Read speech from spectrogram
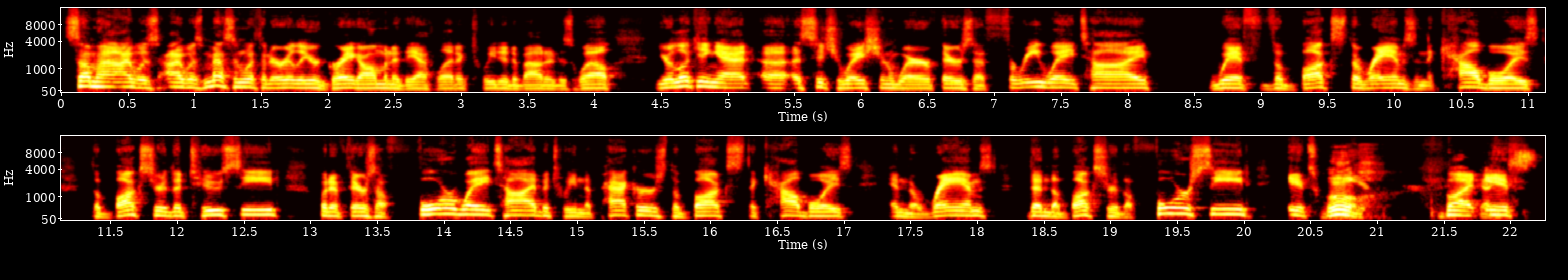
somehow I was I was messing with it earlier. Greg Auman of the Athletic tweeted about it as well. You're looking at a, a situation where if there's a three way tie with the Bucs, the Rams, and the Cowboys, the Bucs are the two seed. But if there's a four way tie between the Packers, the Bucs, the Cowboys, and the Rams, then the Bucs are the four seed. It's weird, Ugh. but Yikes. it's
